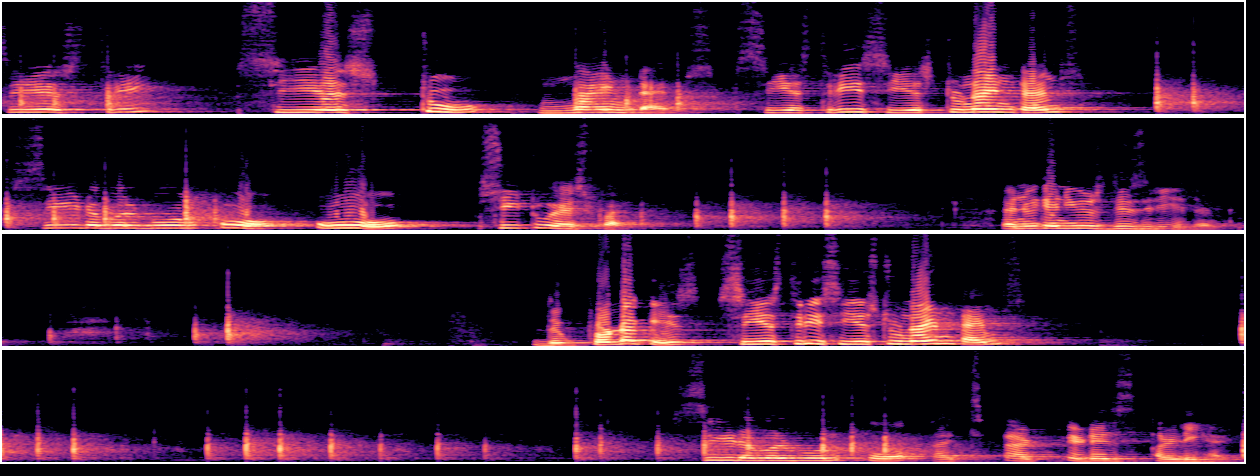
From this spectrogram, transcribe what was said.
CH3 CH2 9 times. CH3 CH2 9 times. C double bond O O C2H5 and we can use this reagent. The product is CS3 CS2 9 times. C double bond OH and it is aldehyde.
